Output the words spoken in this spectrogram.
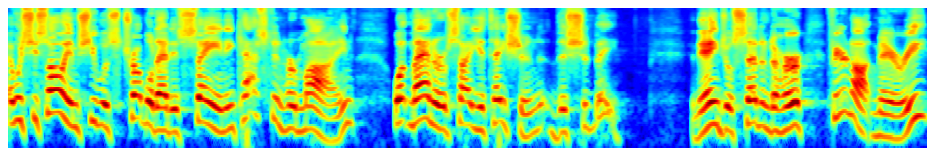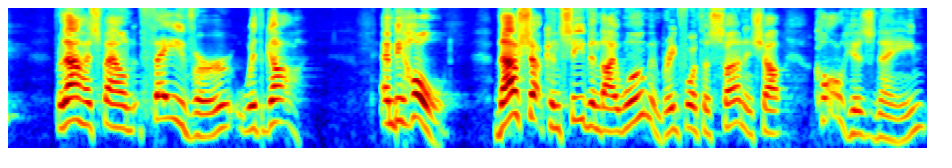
And when she saw him, she was troubled at his saying, and cast in her mind what manner of salutation this should be. And the angel said unto her, Fear not, Mary, for thou hast found favor with God. And behold, thou shalt conceive in thy womb and bring forth a son, and shalt call his name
